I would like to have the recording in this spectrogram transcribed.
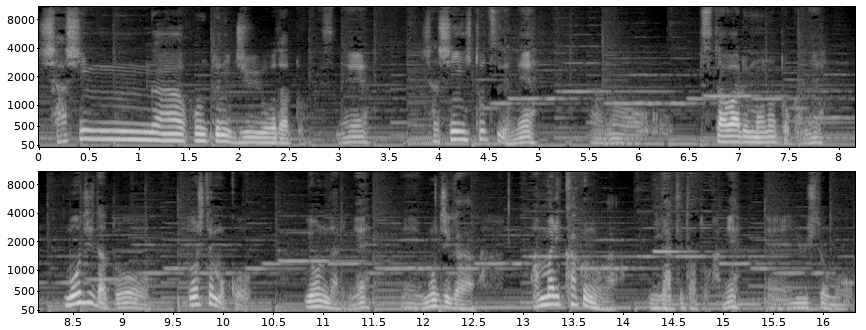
写真が本当に重要だと思うんですね。写真一つでね、あの、伝わるものとかね、文字だとどうしてもこう読んだりね、え文字があんまり書くのが苦手だとかね、えいう人も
